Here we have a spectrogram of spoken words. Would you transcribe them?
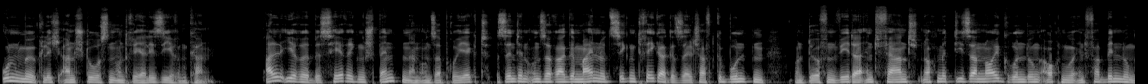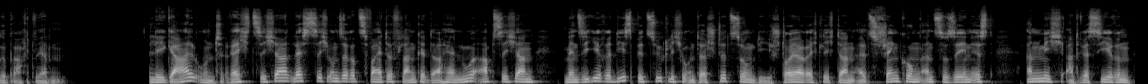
unmöglich anstoßen und realisieren kann. All Ihre bisherigen Spenden an unser Projekt sind in unserer gemeinnützigen Trägergesellschaft gebunden und dürfen weder entfernt noch mit dieser Neugründung auch nur in Verbindung gebracht werden. Legal und rechtssicher lässt sich unsere zweite Flanke daher nur absichern, wenn Sie Ihre diesbezügliche Unterstützung, die steuerrechtlich dann als Schenkung anzusehen ist, an mich adressieren.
